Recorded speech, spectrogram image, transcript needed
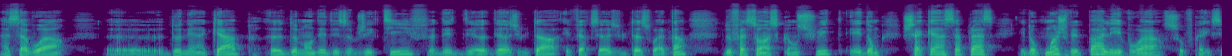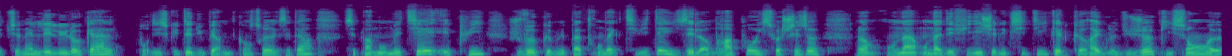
à savoir euh, donner un cap, euh, demander des objectifs, des, des, des, résultats et faire que ces résultats soient atteints de façon à ce qu'ensuite, et donc chacun a sa place. Et donc moi je vais pas aller voir, sauf cas exceptionnel, l'élu local pour discuter du permis de construire, etc. C'est pas mon métier. Et puis, je veux que mes patrons d'activité, ils aient leur drapeau, ils soient chez eux. Alors, on a, on a défini chez Nexity quelques règles du jeu qui sont euh,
